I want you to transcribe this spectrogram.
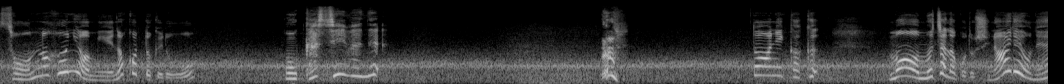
そんな風には見えなかったけど。おかしいわね。とにかくもう無茶なことしないでよね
